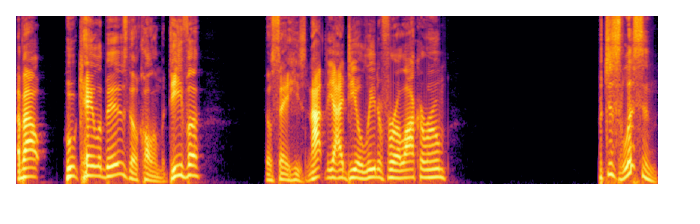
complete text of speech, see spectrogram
about who Caleb is. They'll call him a diva. They'll say he's not the ideal leader for a locker room. But just listen.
